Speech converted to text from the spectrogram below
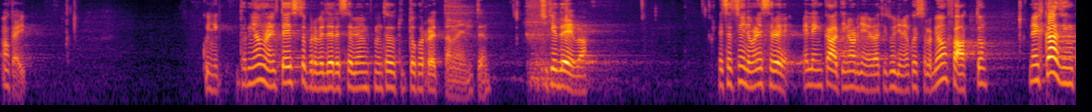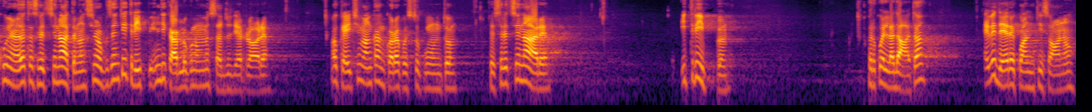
Ok, quindi torniamo nel testo per vedere se abbiamo implementato tutto correttamente. Ci chiedeva le stazioni devono essere elencate in ordine di latitudine, questo l'abbiamo fatto. Nel caso in cui nella data selezionata non siano presenti i trip, indicarlo con un messaggio di errore. Ok, ci manca ancora questo punto. Cioè selezionare i trip per quella data e vedere quanti sono.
